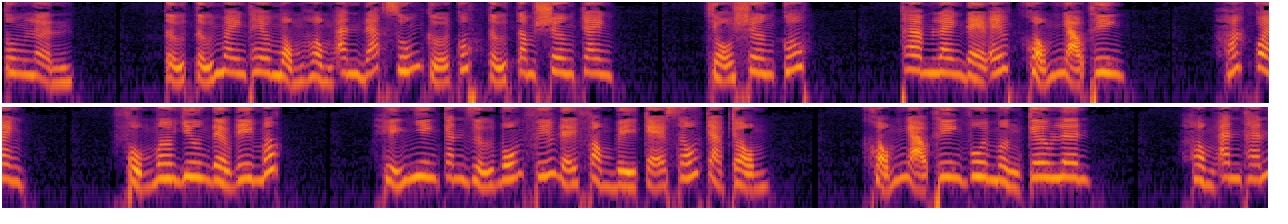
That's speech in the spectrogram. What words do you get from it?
Tôn lệnh. Tử tử mang theo mộng hồng anh đáp xuống cửa cốt tử tâm sơn trang. Chỗ sơn cốt. Tham lan đè ép khổng ngạo thiên. Hoác quan. Phụ mơ dương đều đi mất. Hiển nhiên canh giữ bốn phía để phòng bị kẻ xấu trà trộn. Khổng ngạo thiên vui mừng kêu lên. Hồng Anh Thánh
